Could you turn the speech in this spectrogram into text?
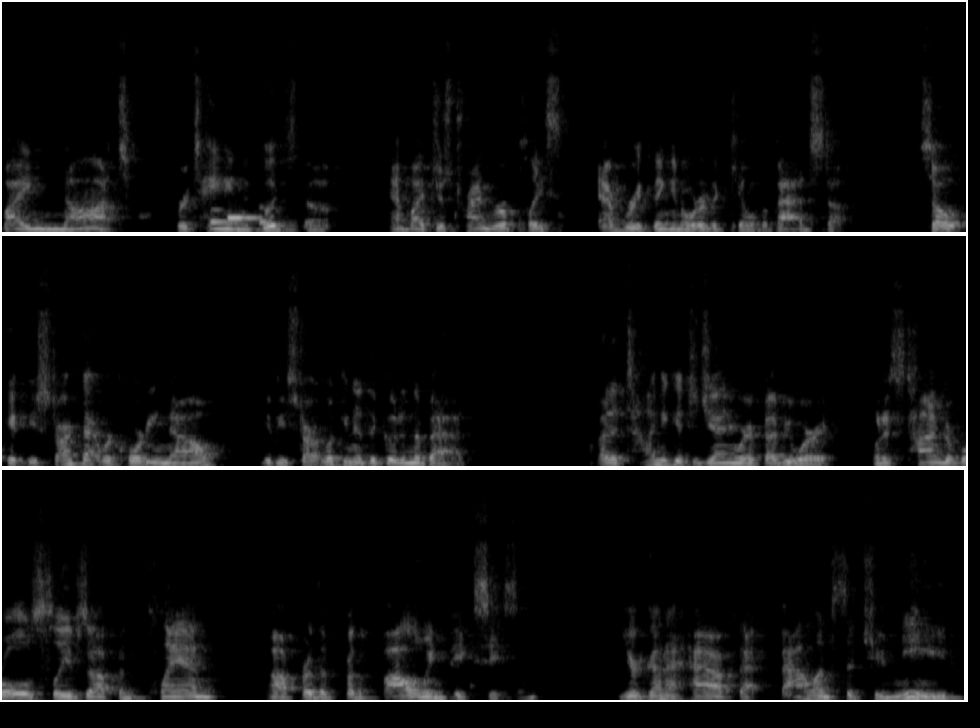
by not retaining the good stuff and by just trying to replace everything in order to kill the bad stuff. So if you start that recording now, if you start looking at the good and the bad, by the time you get to January, February, when it's time to roll sleeves up and plan uh, for the for the following peak season, you're going to have that balance that you need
